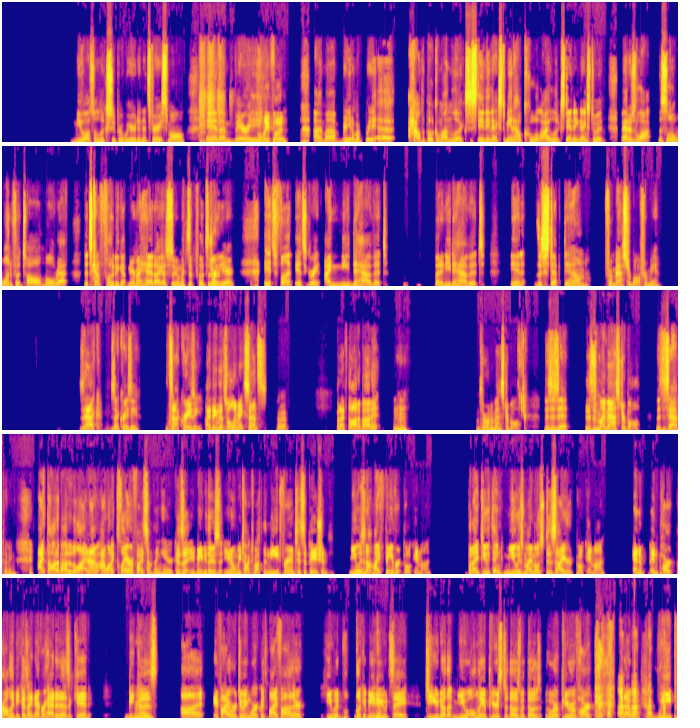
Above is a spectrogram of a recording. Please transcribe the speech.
Mew also looks super weird and it's very small. And I'm very only foot I'm uh you know I'm a pretty uh how the Pokemon looks standing next to me and how cool I look standing next to it matters a lot. This little one foot tall mole rat that's kind of floating up near my head, I assume, as it floats Sure. in the air. It's fun. It's great. I need to have it, but I need to have it in the step down from Master Ball for me. zach Is that crazy? it's not crazy i think that totally makes sense Okay. but i've thought about it Mm-hmm. i'm throwing a master ball This is it. this is my master ball This is happening. I thought about it a lot, and I, I want to clarify something here because maybe there's, you know, we talked about the need for anticipation. Mew is not my favorite Pokemon, but I do think Mew is my most desired Pokemon. And in- part, probably because I never had it as a kid, because uh, if I were doing work with my father, he would look at me and Yeah. he would say, Do you know that Mew only appears to those with those who are pure of heart? and I would weep.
